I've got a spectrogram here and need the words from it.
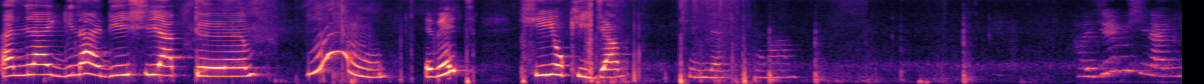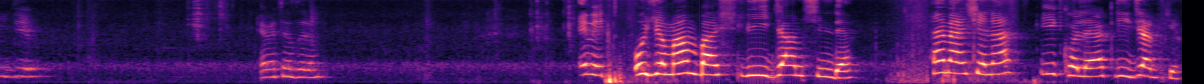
anneler günü hediyesi yaptım. Hmm. Evet. Şiir okuyacağım. Şimdi. Tamam. Hazır mısın anneciğim? Evet hazırım. Evet, o zaman başlayacağım şimdi. Hemen sana ilk olarak diyeceğim ki.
